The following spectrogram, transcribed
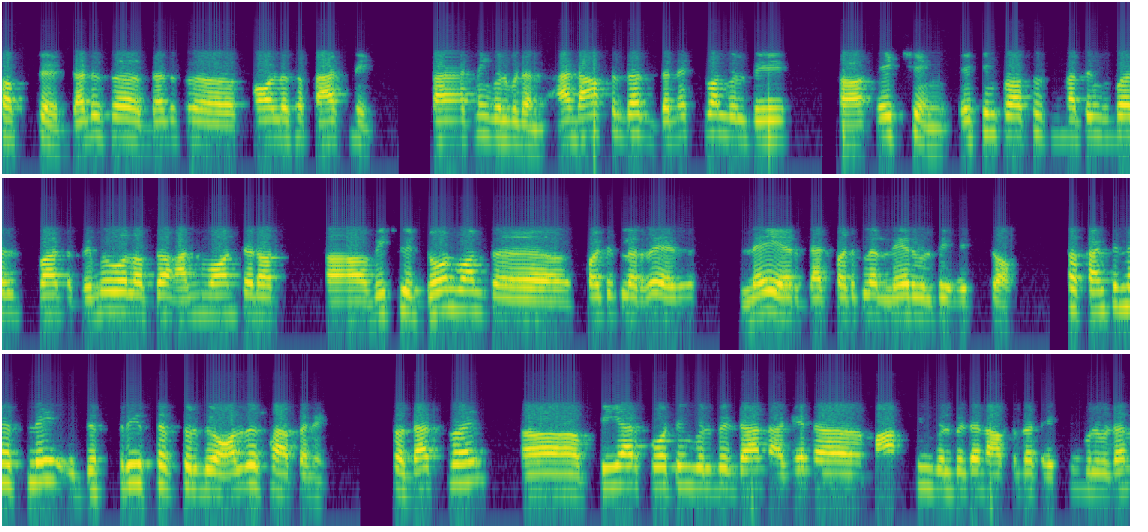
substrate. That is a, that is a, called as a patterning. Patterning will be done, and after that, the next one will be uh, etching. Etching process is nothing but, but removal of the unwanted or uh, which we don't want the particular layer, layer. That particular layer will be etched off. So continuously, these three steps will be always happening. So that's why uh, PR coating will be done. Again, uh, masking will be done. After that, etching will be done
